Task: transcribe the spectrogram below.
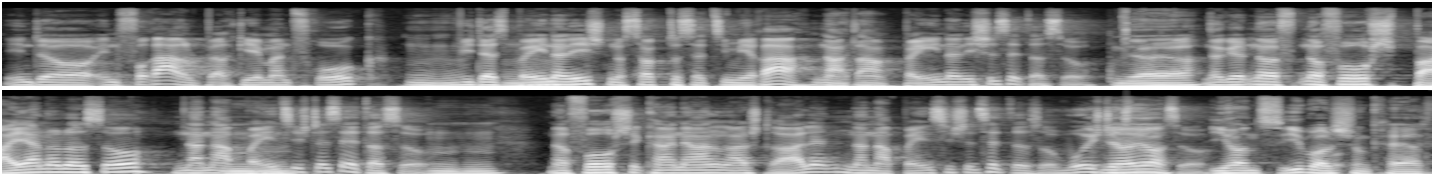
in, der, in Vorarlberg jemand frage, Mhm, wie das bei ihnen ist, dann sagt er jetzt mir auch, nein, nein, bei ihnen ist es nicht so. Ja, ja. Dann geht noch, noch forschst Bayern oder so, nein, nein, Mhm. bei uns ist das nicht so. Dann forschst du, keine Ahnung, Australien, nein, nein, bei uns ist das nicht so. Wo ist das Ja, ja. so? Ich habe es überall schon gehört.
